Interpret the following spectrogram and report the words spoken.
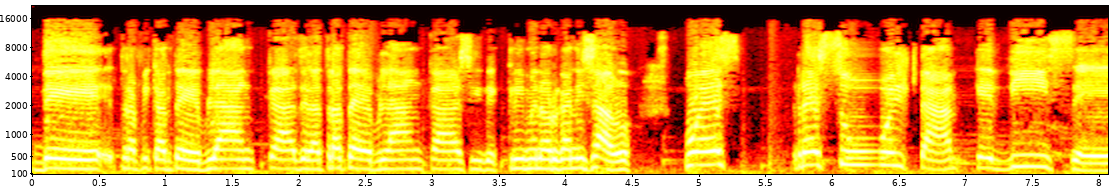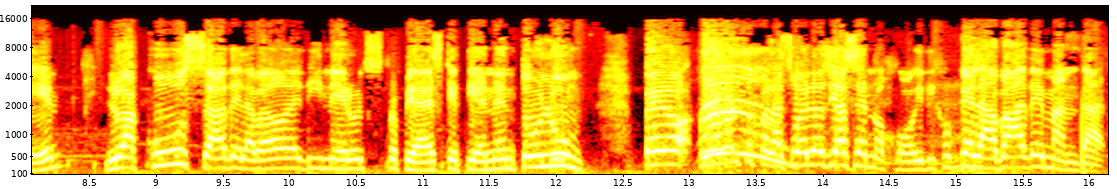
de traficante de blancas, de la trata de blancas y de crimen organizado, pues resulta que dice, lo acusa de lavado de dinero en sus propiedades que tiene en Tulum. Pero Roberto Palazuelos ya se enojó y dijo que la va a demandar.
